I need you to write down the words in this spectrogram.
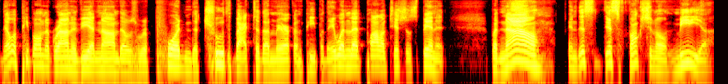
there were people on the ground in Vietnam that was reporting the truth back to the American people, they wouldn't let politicians spin it. But now, in this dysfunctional media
